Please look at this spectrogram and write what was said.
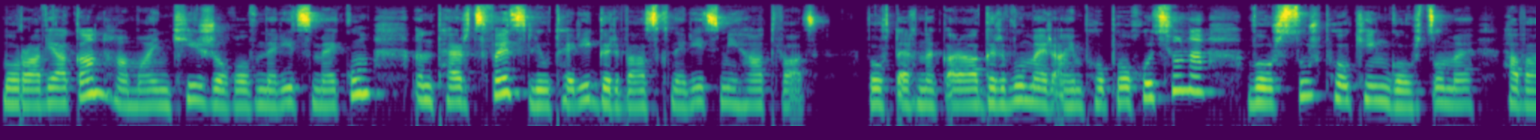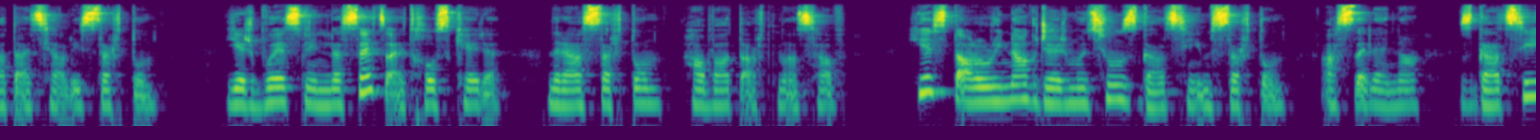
Մորավիական համայնքի ժողովներից մեկում ընթերցվեց Լյութերի գրվածքներից մի հատված, որտեղ նկարագրվում էր այն փոփոխությունը, որ Սուրբ Հոգին գործում է հավատացյալի սրտում։ Երբ Ուեսլին լսեց այդ խոսքերը, նրա սրտում հավատ արթնացավ։ Ես տարօրինակ ջերմություն զգացի իմ սրտում, ասել է նա, զգացի,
